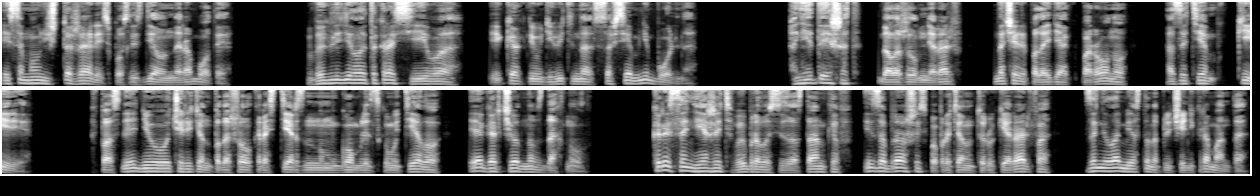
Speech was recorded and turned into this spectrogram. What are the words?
и самоуничтожались после сделанной работы. Выглядело это красиво и, как ни удивительно, совсем не больно. «Они дышат», — доложил мне Ральф, Вначале подойдя к барону, а затем к Кире. В последнюю очередь он подошел к растерзанному гомлинскому телу и огорченно вздохнул. Крыса-нежить выбралась из останков и, забравшись по протянутой руке Ральфа, заняла место на плече некроманта.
